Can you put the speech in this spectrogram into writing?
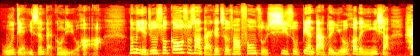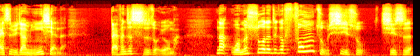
五点一升百公里油耗啊。那么也就是说，高速上打开车窗，风阻系数变大，对油耗的影响还是比较明显的，百分之十左右嘛。那我们说的这个风阻系数，其实。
